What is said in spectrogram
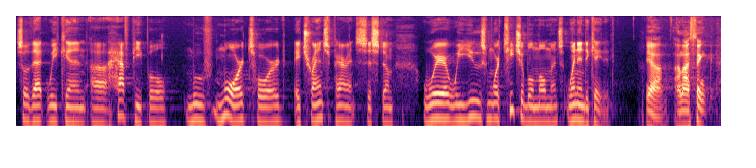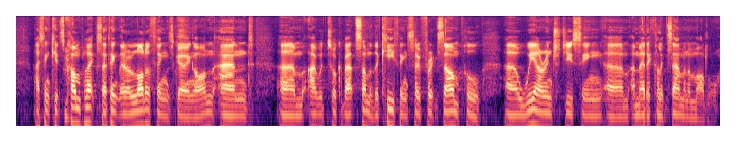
so that we can uh, have people move more toward a transparent system where we use more teachable moments when indicated? Yeah, and I think, I think it's complex. I think there are a lot of things going on, and um, I would talk about some of the key things. So, for example, uh, we are introducing um, a medical examiner model.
